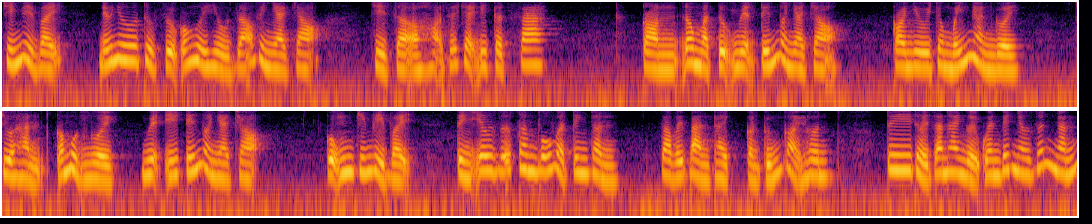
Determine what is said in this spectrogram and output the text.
Chính vì vậy, nếu như thực sự có người hiểu rõ về nhà trọ, chỉ sợ họ sẽ chạy đi thật xa. Còn đâu mà tự nguyện tiến vào nhà trọ, coi như trong mấy ngàn người, chưa hẳn có một người nguyện ý tiến vào nhà trọ. Cũng chính vì vậy, tình yêu giữa Thâm Vũ và Tinh Thần so với bàn thạch còn cứng cỏi hơn. Tuy thời gian hai người quen biết nhau rất ngắn,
